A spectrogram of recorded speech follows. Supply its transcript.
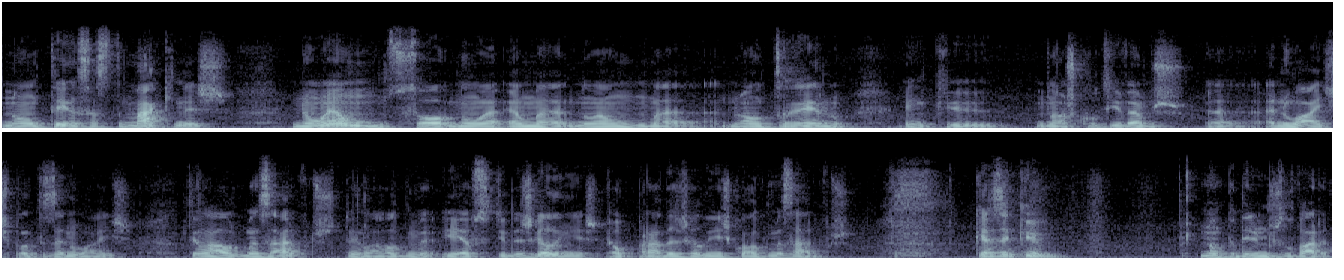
não tem acesso de máquinas, não é um solo, não é, é uma, não é uma, não é um terreno em que nós cultivamos anuais, plantas anuais tem lá algumas árvores, tem lá alguma, é o sítio das galinhas, é o prado das galinhas com algumas árvores. Quer dizer que não poderíamos levar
